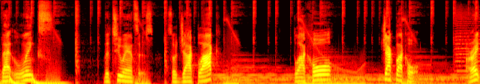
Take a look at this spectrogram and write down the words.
that links the two answers. So Jack Black, black hole, Jack Black hole. All right,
